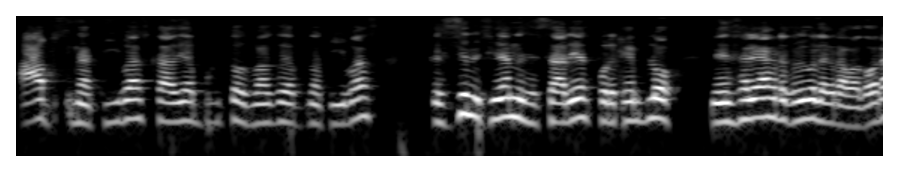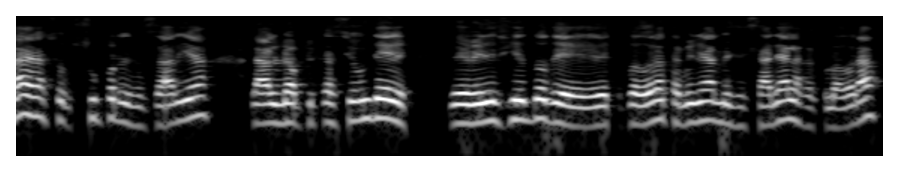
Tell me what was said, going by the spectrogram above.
apps nativas, cada día un poquito más de apps nativas, que sí se necesarias, por ejemplo, necesaria, la grabadora era súper necesaria, la, aplicación de, de venir siendo de, calculadora también era necesaria, la calculadora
